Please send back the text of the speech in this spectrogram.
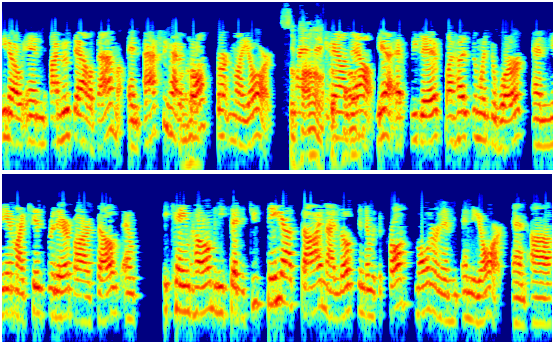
you know, and I moved to Alabama and actually had a uh-huh. cross burnt in my yard. SubhanAllah. I found out, yeah, we lived, my husband went to work and me and my kids were there by ourselves and he came home and he said, did you see outside? And I looked and there was a cross smoldering in, in the yard. And, uh,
